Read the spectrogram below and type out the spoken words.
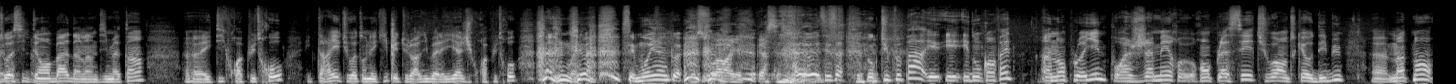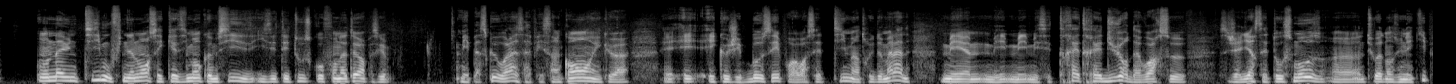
toi si t'es en bas d'un lundi matin et que t'y crois plus trop et que t'arrives tu vois ton équipe et tu leur dis, bah les gars, j'y crois plus trop. c'est moyen, quoi. Le soir, il n'y a plus personne. c'est ça. Donc tu peux pas. Et, donc en fait, un employé ne pourra jamais remplacer, tu vois, en tout cas au début. Euh, maintenant, on a une team où finalement c'est quasiment comme si ils étaient tous cofondateurs parce que mais parce que voilà, ça fait 5 ans et que, et, que j'ai bossé pour avoir cette team, un truc de malade. Mais, mais, mais, mais c'est très très dur d'avoir ce, j'allais dire, cette osmose, euh, tu vois, dans une équipe.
